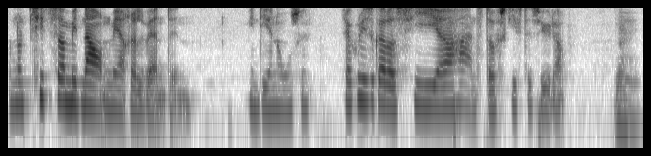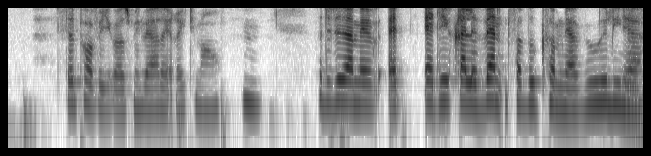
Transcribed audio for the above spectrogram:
og når tit så er mit navn mere relevant end min diagnose. Jeg kunne lige så godt også sige, at jeg har en stofskiftesygdom. Ja. Den påvirker også min hverdag rigtig meget. Mm. Så det er det der med, at er det relevant for vedkommende at vide lige nu? Ja, og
